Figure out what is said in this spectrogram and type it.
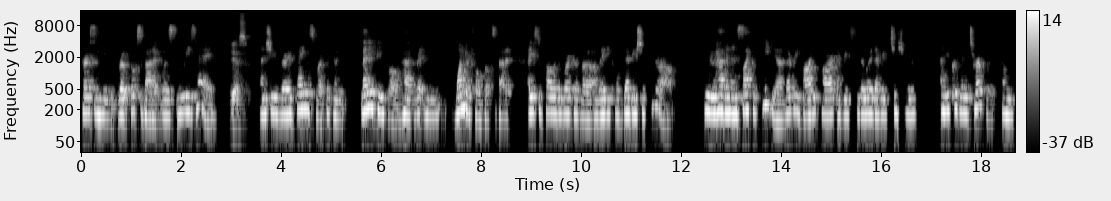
person who wrote books about it was Louise Hay. Yes. And she's very famous for it, but then many people have written wonderful books about it. I used to follow the work of a, a lady called Debbie Shapiro, who had an encyclopedia of every body part, every fluid, every tissue. and you could interpret from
